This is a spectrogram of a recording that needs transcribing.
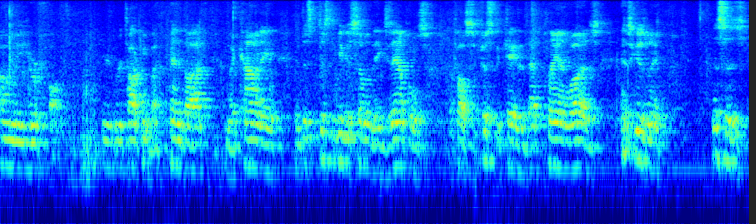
only your fault. We're we're talking about PennDOT and the county. And just, just to give you some of the examples of how sophisticated that plan was, excuse me, this is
